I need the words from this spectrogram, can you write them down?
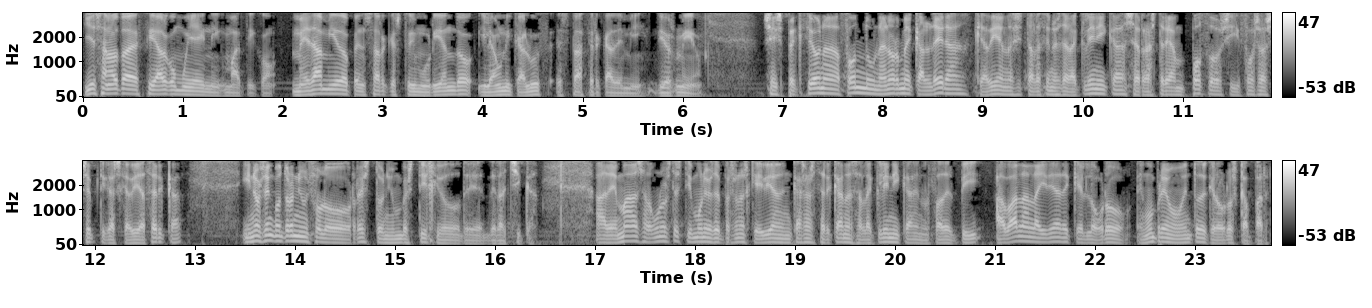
Y esa nota decía algo muy enigmático. Me da miedo pensar que estoy muriendo y la única luz está cerca de mí. Dios mío. Se inspecciona a fondo una enorme caldera que había en las instalaciones de la clínica, se rastrean pozos y fosas sépticas que había cerca y no se encontró ni un solo resto ni un vestigio de, la chica. Además, algunos testimonios de personas que vivían en casas cercanas a la clínica, en Alfa del Pi, avalan la idea de que logró, en un primer momento, de que logró escapar.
